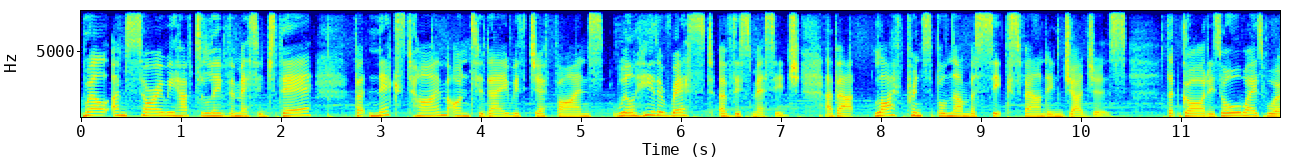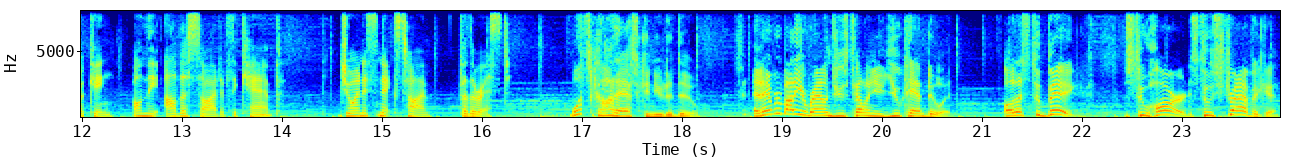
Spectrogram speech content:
Well, I'm sorry we have to leave the message there, but next time on Today with Jeff Vines, we'll hear the rest of this message about life principle number six found in Judges that God is always working on the other side of the camp. Join us next time for the rest. What's God asking you to do? And everybody around you is telling you you can't do it. Oh, that's too big. It's too hard. It's too extravagant.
